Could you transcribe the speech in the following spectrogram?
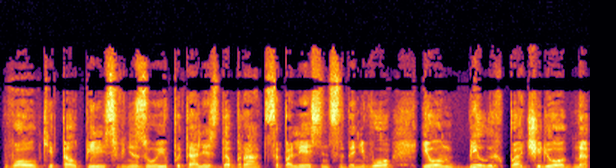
Волки толпились внизу и пытались добраться по лестнице до него, и он бил их поочередно,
